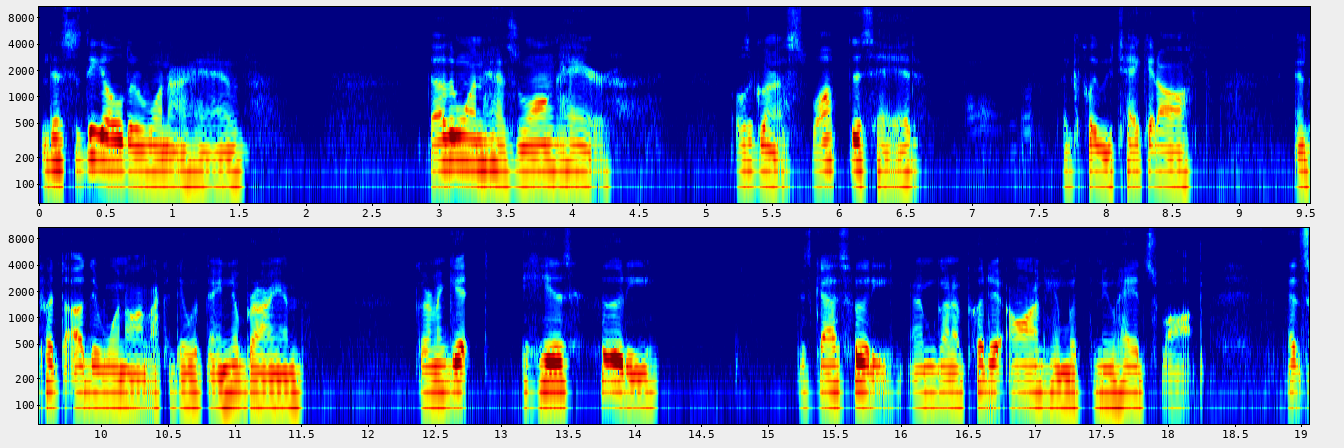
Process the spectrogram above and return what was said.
this is the older one I have. The other one has long hair. I was going to swap this head. Like completely take it off. And put the other one on like I did with Daniel Bryan. Gonna get his hoodie. This guy's hoodie. And I'm gonna put it on him with the new head swap. It's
